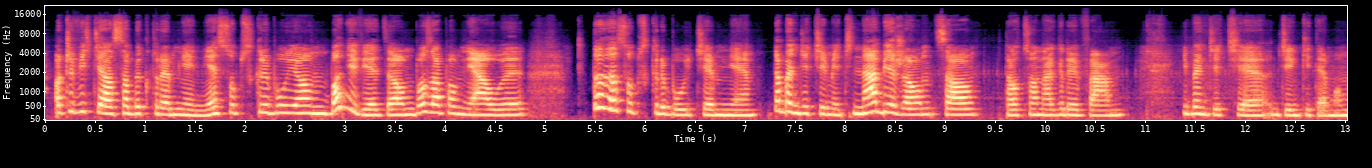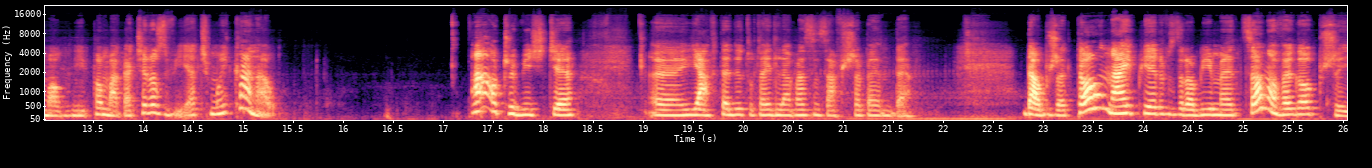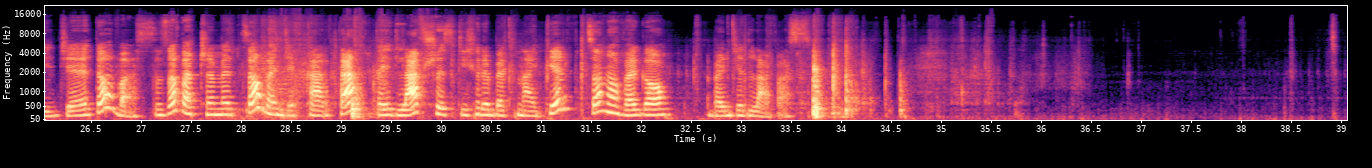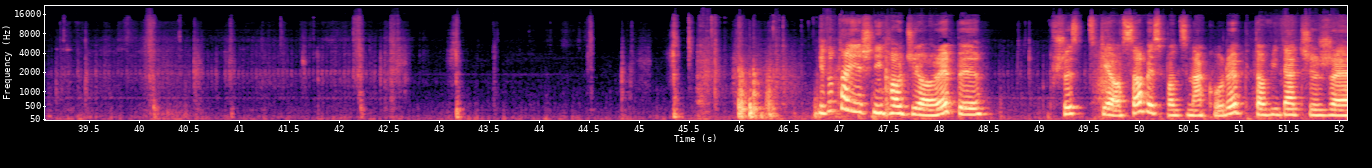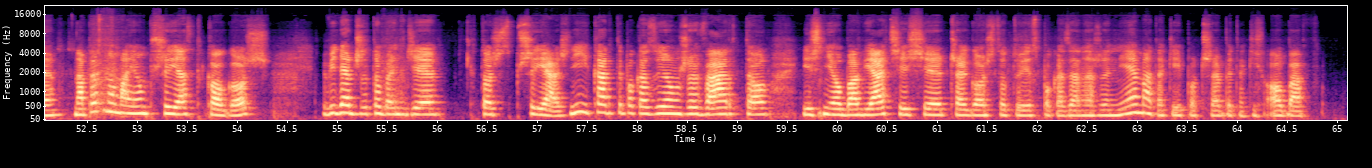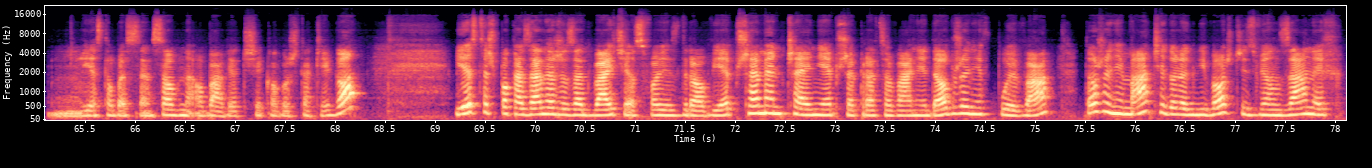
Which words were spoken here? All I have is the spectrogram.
Oczywiście osoby, które mnie nie subskrybują, bo nie wiedzą, bo zapomniały, to zasubskrybujcie mnie. To będziecie mieć na bieżąco to, co nagrywam i będziecie dzięki temu mogli pomagać rozwijać mój kanał. A oczywiście ja wtedy tutaj dla Was zawsze będę. Dobrze, to najpierw zrobimy, co nowego przyjdzie do Was. Zobaczymy, co będzie w kartach. Tutaj dla wszystkich rybek najpierw, co nowego będzie dla Was. I tutaj, jeśli chodzi o ryby, wszystkie osoby spod znaku ryb, to widać, że na pewno mają przyjazd kogoś. Widać, że to będzie ktoś z przyjaźni i karty pokazują, że warto, jeśli obawiacie się czegoś, to tu jest pokazane, że nie ma takiej potrzeby, takich obaw. Mm, Jest to bezsensowne obawiać się kogoś takiego. Jest też pokazane, że zadbajcie o swoje zdrowie. Przemęczenie, przepracowanie dobrze nie wpływa. To, że nie macie dolegliwości związanych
